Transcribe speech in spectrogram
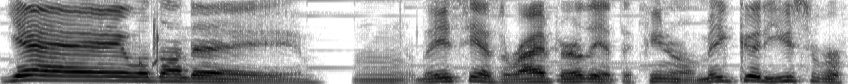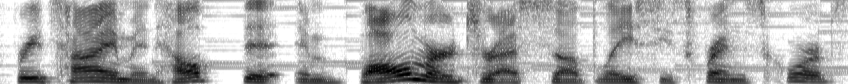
Yay! Well done, day. Mm, Lacey has arrived early at the funeral. Make good use of her free time and help the embalmer dress up Lacey's friend's corpse.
